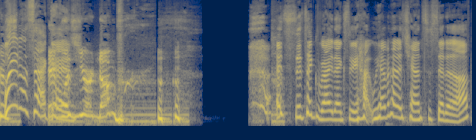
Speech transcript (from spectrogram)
Wait a second. It was your number. It's it's like right next to me. We haven't had a chance to set it up.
